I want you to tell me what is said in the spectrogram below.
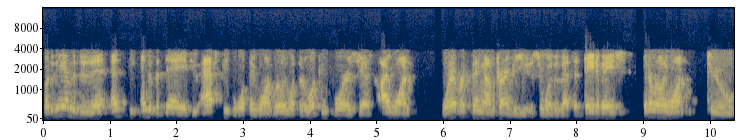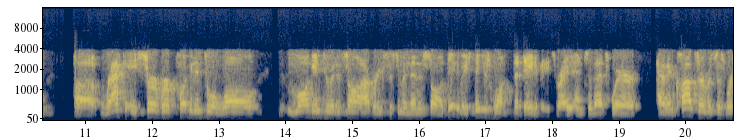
But at the end of the day, at the end of the day, if you ask people what they want, really what they're looking for is just I want whatever thing I'm trying to use. So whether that's a database, they don't really want to uh, rack a server, plug it into a wall, log into it, install an operating system, and then install a database. They just want the database, right? And so that's where having cloud services where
